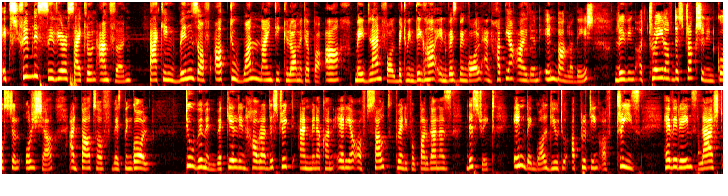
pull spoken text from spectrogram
Extremely severe cyclone Amphan packing winds of up to 190 km per hour made landfall between Digha in West Bengal and Hatia Island in Bangladesh leaving a trail of destruction in coastal Orissa and parts of West Bengal. Two women were killed in Howrah district and Minakhan area of South 24 Parganas district in Bengal due to uprooting of trees. Heavy rains lashed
